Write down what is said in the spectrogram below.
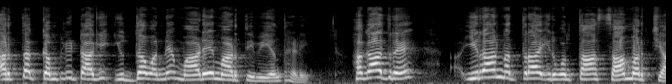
ಅರ್ಥ ಕಂಪ್ಲೀಟ್ ಆಗಿ ಯುದ್ಧವನ್ನೇ ಮಾಡೇ ಮಾಡ್ತೀವಿ ಅಂತ ಹೇಳಿ. ಹಾಗಾದರೆ ಇರಾನ್ ಹತ್ರ ಇರುವಂಥ ಸಾಮರ್ಥ್ಯ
